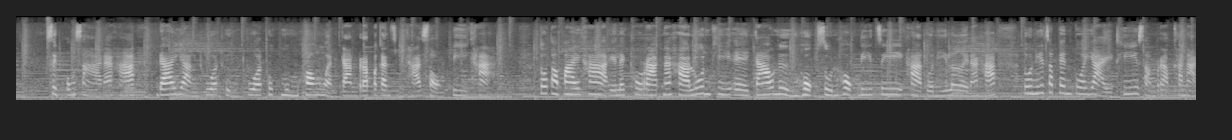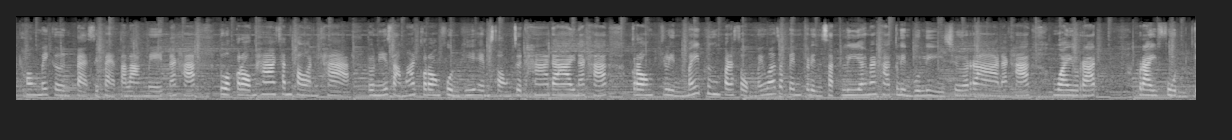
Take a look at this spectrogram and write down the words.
360 องศานะคะ ได้อย่างทั่วถึงทั่วทุกมุมห้องเหมือนกันรับประกันสินค้า 2 ปีค่ะ ตัวต่อไปค่ะ e l e c t r o r u c นะคะ รุ่น PA 91606 DG ค่ะ ตัวนี้เลยนะคะ ตัวนี้จะเป็นตัวใหญ่ที่สำหรับขนาดห้องไม่เกิน 88 ตารางเมตรนะคะ ตัวกรอง 5 ขั้นตอนค่ะ ตัวนี้สามารถกรองฝุ่น PM 2.5 ได้นะคะ กรองกลิ่นไม่พึงประสงค์ไม่ว่าจะเป็นกลิ่นสัตว์เลี้ยงนะคะ กลิ่นบุหรี่เชื้อรานะคะ ไวรัส ไรฝุ่นเก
